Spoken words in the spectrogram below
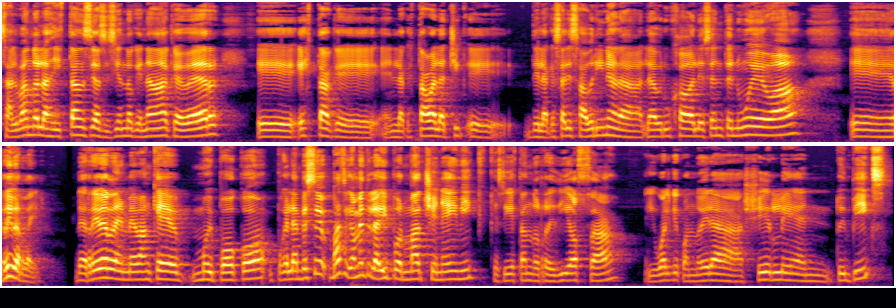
salvando las distancias y siendo que nada que ver, eh, esta que en la que estaba la chica, eh, de la que sale Sabrina, la, la bruja adolescente nueva, eh, Riverdale. De Riverdale me banqué muy poco, porque la empecé, básicamente la vi por Matt Chenamick, que sigue estando rediosa, igual que cuando era Shirley en Twin Peaks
